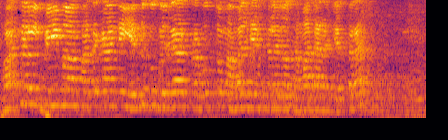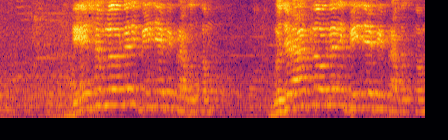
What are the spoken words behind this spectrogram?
ఫసల్ బీమా పథకాన్ని ఎందుకు గుజరాత్ ప్రభుత్వం అమలు చేస్తలేదో సమాధానం చెప్తారా? దేశంలో ఉన్నది బీజేపీ ప్రభుత్వం. గుజరాత్లో ఉన్నది బీజేపీ ప్రభుత్వం.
